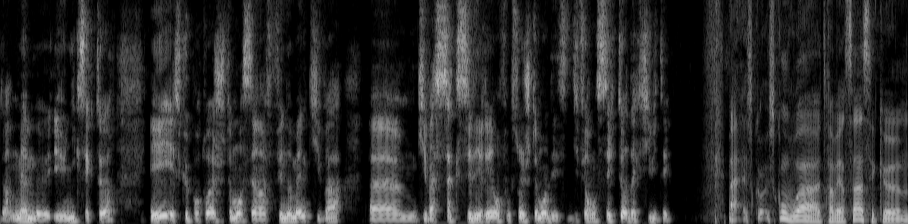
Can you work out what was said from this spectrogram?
d'un même et unique secteur Et est-ce que pour toi, justement, c'est un phénomène qui va euh, qui va s'accélérer en fonction justement des différents secteurs d'activité? Bah, ce qu'on voit à travers ça, c'est que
